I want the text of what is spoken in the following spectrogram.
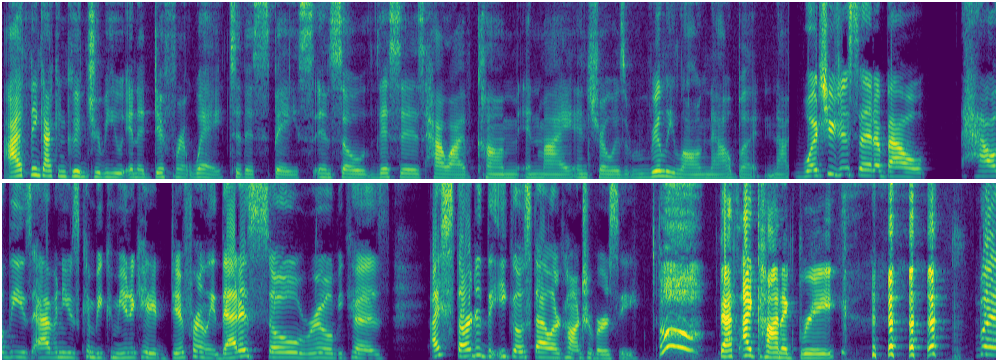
I think I can contribute in a different way to this space. And so this is how I've come and my intro is really long now, but not what you just said about how these avenues can be communicated differently. That is so real because I started the eco styler controversy. That's iconic, Bri.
